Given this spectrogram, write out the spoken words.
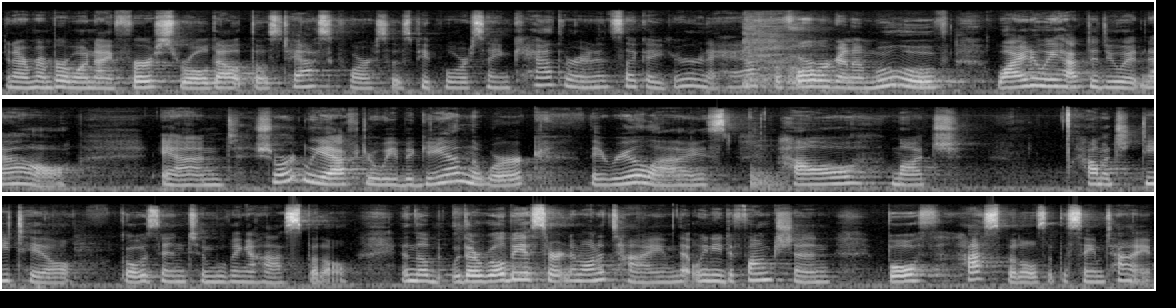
And I remember when I first rolled out those task forces, people were saying, Katherine, it's like a year and a half before we're going to move. Why do we have to do it now? And shortly after we began the work, they realized how much, how much detail goes into moving a hospital. And there will be a certain amount of time that we need to function both hospitals at the same time.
